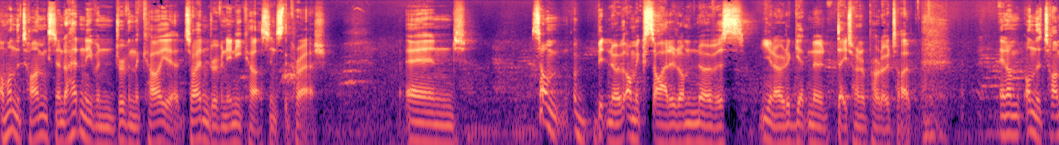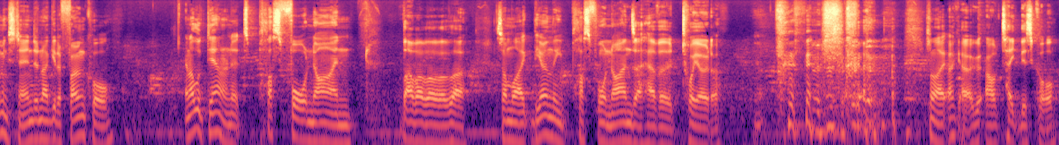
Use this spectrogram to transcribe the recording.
I'm on the timing stand. I hadn't even driven the car yet, so I hadn't driven any car since the crash. And So I'm a bit nervous. I'm excited. I'm nervous, you know, to get in a Daytona prototype. And I'm on the timing stand, and I get a phone call, and I look down, and it's plus four nine, blah blah blah blah blah. So I'm like, the only plus four nines I have are Toyota. so I'm like, okay, I'll take this call.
